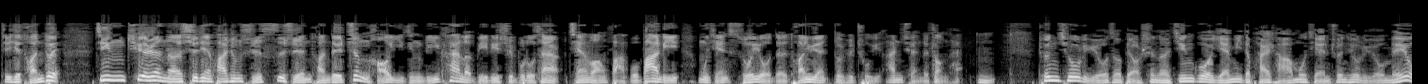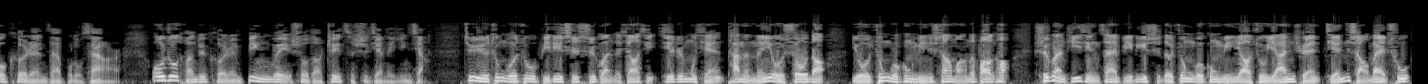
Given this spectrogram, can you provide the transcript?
这些团队。经确认呢，事件发生时，四十人团队正好已经离开了比利时布鲁塞尔，前往法国巴黎。目前所有的团员都是处于安全的状态。嗯，春秋旅游则表示呢，经过严密的排查，目前春秋旅游没有客人在布鲁塞尔，欧洲团队客人并未受到这次事件的影响。据中国驻比利时使馆的消息，截至目前，他们没有收到有中国公民伤亡的报告。使馆提醒在比利时的中国公民要注意安全，减少外出，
